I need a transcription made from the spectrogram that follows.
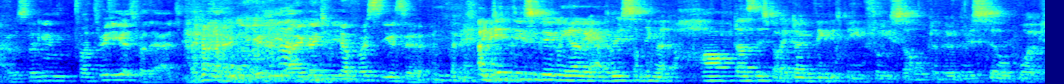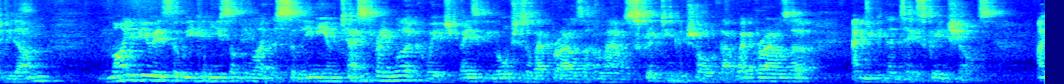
I was looking for three years for that. I'm going to be your first user. I did do some Googling earlier, and there is something that half does this, but I don't think it's being fully solved, and there, is still work to be done. My view is that we can use something like the Selenium test framework, which basically launches a web browser and allows scripting control of that web browser, and you can then take screenshots. I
